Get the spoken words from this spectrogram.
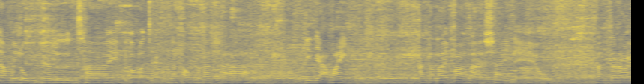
นะไม่ล้มแค่ลื่นใช่เป็นกำลังใจให้คุณนะคะคุณนะคะกินยาไม่อันตรายมากนะใช่แล้ว อันตราย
